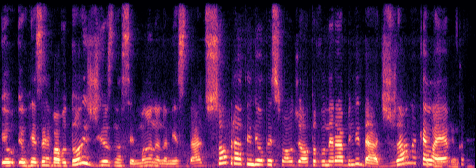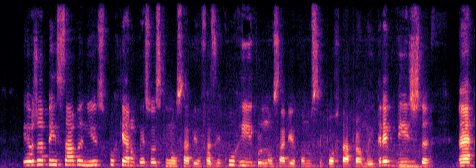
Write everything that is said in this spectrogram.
eu, eu, reservava dois dias na semana na minha cidade só para atender o pessoal de alta vulnerabilidade. Já naquela época, eu já pensava nisso porque eram pessoas que não sabiam fazer currículo, não sabiam como se portar para uma entrevista, uhum. né?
